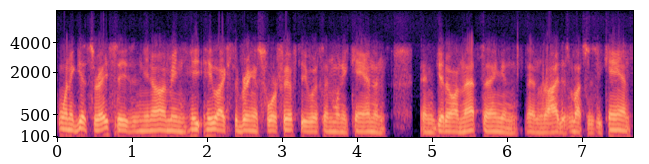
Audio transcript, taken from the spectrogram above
when it gets race season, you know, I mean, he, he likes to bring his 450 with him when he can and and get on that thing and and ride as much as he can.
